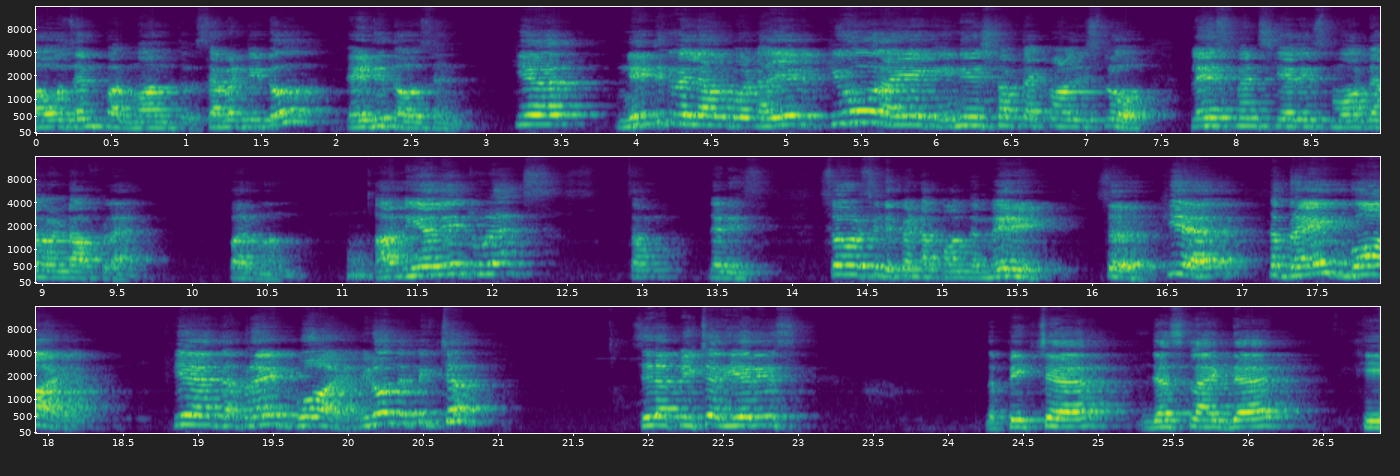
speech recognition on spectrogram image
థౌసండ్ పర్ మంత్ సెవెంటీ టు ఎయిటీ థౌసండ్ హియర్ నీట్ కి వెళ్ళాం అనుకోండి ఐఐటి ప్యూర్ ఐఐటి ఇండియన్ ఇన్స్టిట్యూట్ ఆఫ్ టెక్నాలజీస్ లో ప్లేస్మెంట్స్ హియర్ ఈస్ మోర్ దెన్ వన్ హాఫ్ ల్యాక్ per month or nearly 2 lakhs some that is so it's depend upon the merit so here the bright boy here the bright boy you know the picture see the picture here is the picture just like that he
